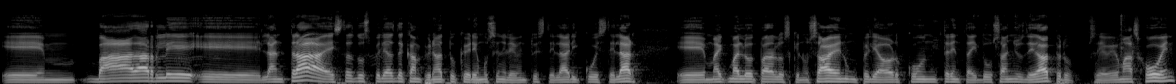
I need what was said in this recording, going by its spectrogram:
em, va a darle eh, la entrada a estas dos peleas de campeonato que veremos en el evento estelar y coestelar. Eh, Mike Malott, para los que no saben, un peleador con 32 años de edad, pero se ve más joven.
